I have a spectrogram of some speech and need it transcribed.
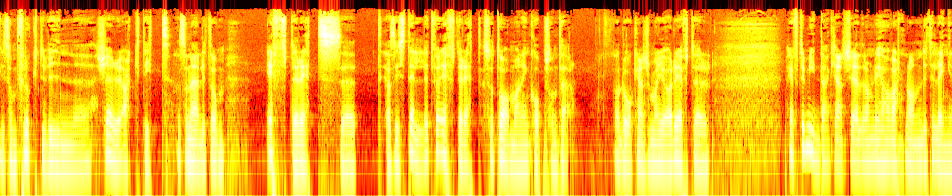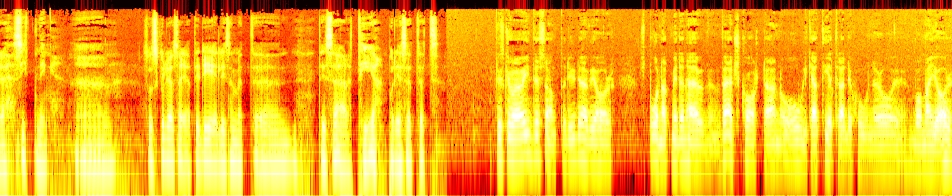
liksom fruktvin. eh, Sherryaktigt. En sån här liksom efterrätts. Eh, alltså istället för efterrätt så tar man en kopp sånt här. Och då kanske man gör det efter, efter middagen kanske, eller om det har varit någon lite längre sittning. Eh, så skulle jag säga att det är liksom ett eh, dessert-te på det sättet. Det skulle vara intressant och det är ju där vi har spånat med den här världskartan och olika tetraditioner och eh, vad man gör.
